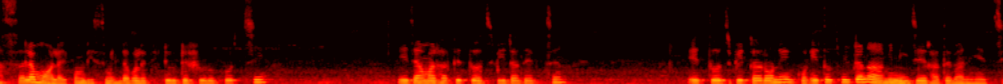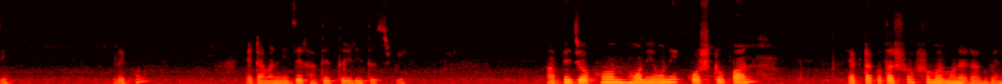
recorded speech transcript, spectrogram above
আসসালামু আলাইকুম বিসমিল্লা বলে ভিডিওটা শুরু করছি। এই যে আমার হাতে তসবিটা দেখছেন? এই তসবিটার অনেক গুণ, এই তসবিটা না আমি নিজের হাতে বানিয়েছি। দেখুন, এটা আমার নিজের হাতের তৈরি তসবি। আপনি যখন মনে অনেক কষ্ট পান, একটা কথা সব সময় মনে রাখবেন,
